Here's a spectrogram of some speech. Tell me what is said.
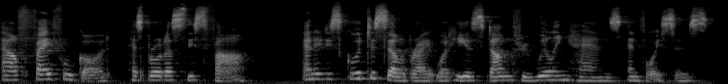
Our faithful God has brought us this far, and it is good to celebrate what He has done through willing hands and voices.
